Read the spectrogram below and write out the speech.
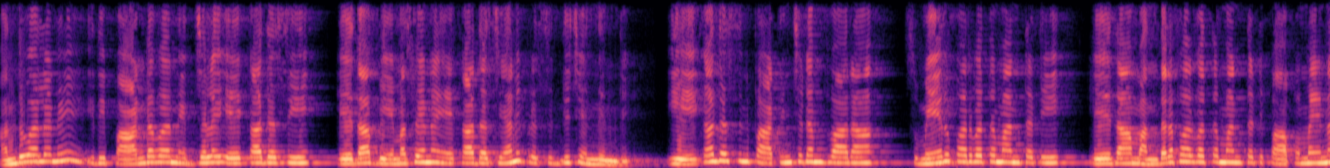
అందువలనే ఇది పాండవ నిర్జల ఏకాదశి లేదా భీమసేన ఏకాదశి అని ప్రసిద్ధి చెందింది. ఈ ఏకాదశిని పాటించడం ద్వారా సుమేరు పర్వతం అంతటి లేదా మందర పర్వతం అంతటి పాపమైన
